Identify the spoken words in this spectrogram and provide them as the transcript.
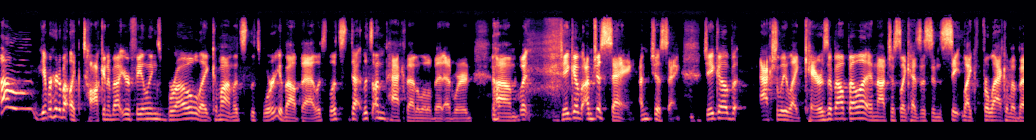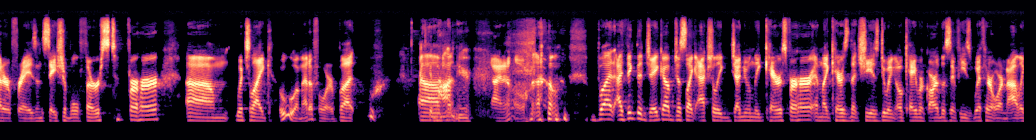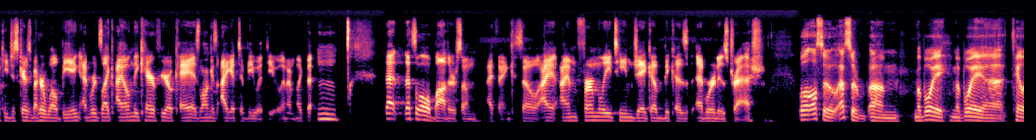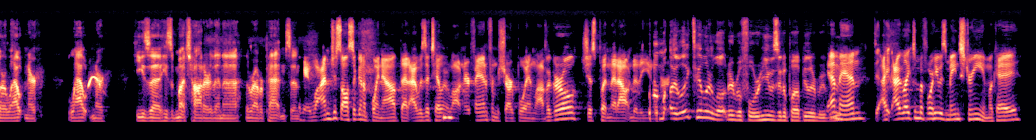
um You ever heard about like talking about your feelings, bro? Like, come on, let's let's worry about that. Let's let's let's unpack that a little bit, Edward. Um, but Jacob, I'm just saying, I'm just saying, Jacob actually like cares about Bella and not just like has this insa- like for lack of a better phrase, insatiable thirst for her. Um, which like, ooh, a metaphor, but. It's um, hot in here. I know. Um, but I think that Jacob just like actually genuinely cares for her and like cares that she is doing okay regardless if he's with her or not. Like he just cares about her well being. Edward's like, I only care if you're okay as long as I get to be with you. And I'm like that. Mm, that that's a little bothersome. I think so. I I'm firmly team Jacob because Edward is trash. Well, also, also, um, my boy, my boy, uh, Taylor Lautner, Lautner. He's uh he's much hotter than uh the Robert Pattinson. Okay, well, I'm just also going to point out that I was a Taylor Lautner fan from Shark Boy and Lava Girl. Just putting that out into the universe. Um, liked Taylor Lautner before he was in a popular movie. yeah, man. I, I liked him before he was mainstream. Okay.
